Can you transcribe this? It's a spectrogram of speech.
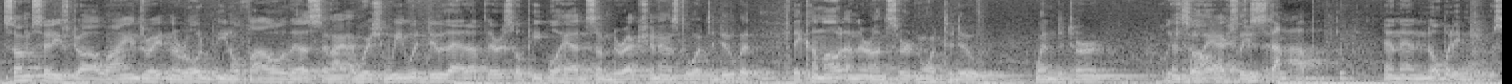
some cities draw lines right in the road, you know, follow this, and I, I wish we would do that up there, so people had some direction as to what to do, but they come out and they're uncertain what to do, when to turn. We And can so they always actually do that. stop, and then nobody moves.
